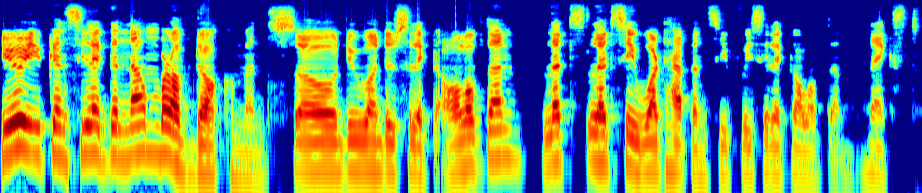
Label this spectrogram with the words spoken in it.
Here you can select the number of documents. So do you want to select all of them? Let's let's see what happens if we select all of them. Next.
